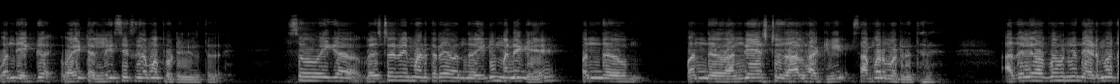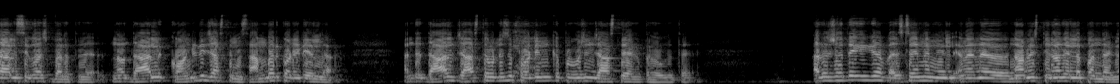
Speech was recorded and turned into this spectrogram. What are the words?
ಒಂದು ಎಗ್ ವೈಟ್ ಅಲ್ಲಿ ಸಿಕ್ಸ್ ಗ್ರಾಮ್ ಆಫ್ ಪ್ರೋಟೀನ್ ಇರ್ತದೆ. ಸೊ ಈಗ ವೆಜಿಟೇರಿಯನ್ ಮಾಡ್ತಾರೆ ಒಂದು ಇಡೀ ಮನೆಗೆ ಒಂದು ಒಂದು ಅಂಗೈಯಷ್ಟು ದಾಲ್ ಹಾಕಿ ಸಾಂಬಾರು ಮಾಡಿರ್ತಾರೆ. ಅದರಲ್ಲಿ ಒಬ್ಬೊಬ್ಬನಿಗೆ ಒಂದು ಎರಡು ಮೂರು ದಾಲ್ ಸಿಗೋಷ್ಟು ಬರ್ತದೆ. ನಾವು ದಾಲ್ ಕ್ವಾಂಟಿಟಿ ಜಾಸ್ತಿ, ಸಾಂಬಾರ್ ಕ್ವಾಂಟಿಟಿ ಅಲ್ಲ. ಅಂದ್ರೆ ದಾಲ್ ಜಾಸ್ತಿ ಹೊಂಡಿಸಿ ಪ್ರೋಟೀನ್ ಪ್ರಪೋರ್ಷನ್ ಜಾಸ್ತಿ ಆಗ್ತಾ ಹೋಗುತ್ತೆ. ಅದ್ರ ಜೊತೆಗೆ ಈಗ ವೆಜಿಟೇರಿಯನ್ ನಾನು ನಾನ್ ವೆಜ್ ತಿನ್ನೋದಿಲ್ಲಪ್ಪ ಅಂದಾಗ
